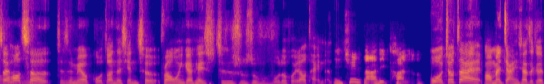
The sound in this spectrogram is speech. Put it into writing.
最后哦撤，就是没有果断的先撤，不然我应该可以就是舒舒服服的回到台南。你去哪里看啊？我就在，我们讲一下这个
